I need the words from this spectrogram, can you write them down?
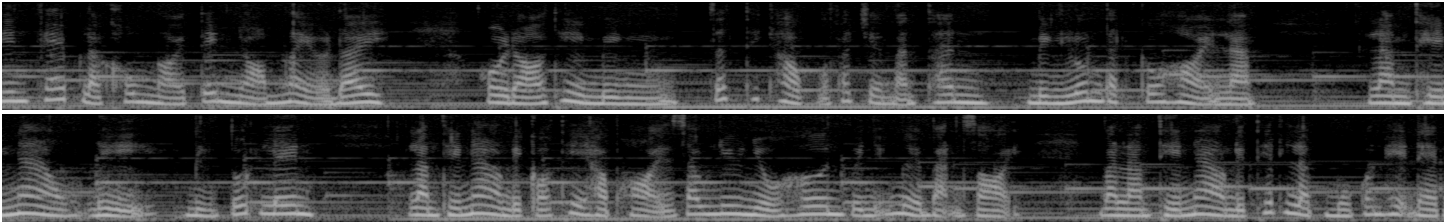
xin phép là không nói tên nhóm này ở đây hồi đó thì mình rất thích học và phát triển bản thân. Mình luôn đặt câu hỏi là làm thế nào để mình tốt lên? Làm thế nào để có thể học hỏi giao lưu nhiều hơn với những người bạn giỏi? Và làm thế nào để thiết lập mối quan hệ đẹp?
